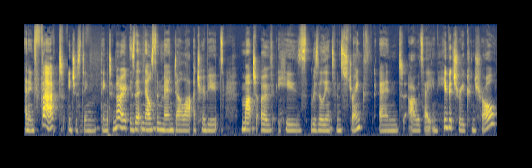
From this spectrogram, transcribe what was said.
And in fact, interesting thing to note is that Nelson Mandela attributes much of his resilience and strength, and I would say inhibitory control,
